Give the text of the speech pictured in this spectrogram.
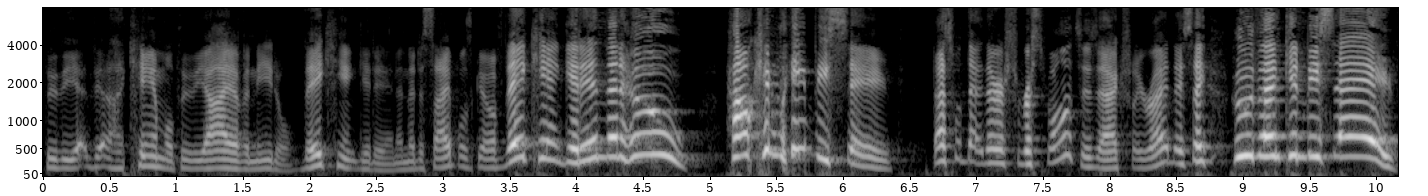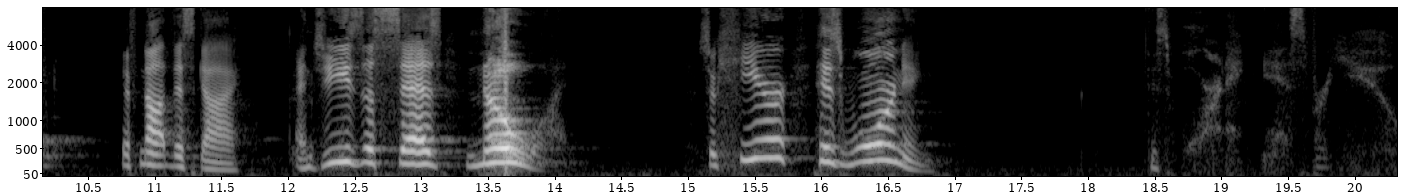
through the, the a camel through the eye of a needle. They can't get in. And the disciples go, if they can't get in, then who? How can we be saved? That's what their response is, actually, right? They say, Who then can be saved if not this guy? And Jesus says, No one. So hear his warning. This warning is for you.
